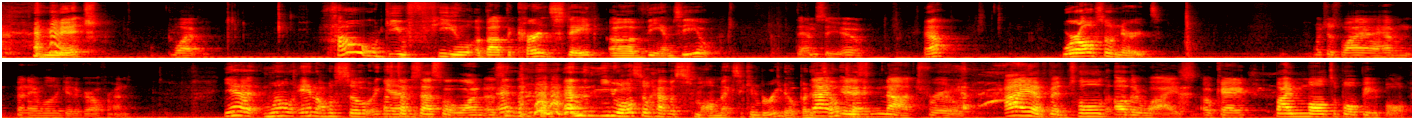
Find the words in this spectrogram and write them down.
Mitch, What? How do you feel about the current state of the MCU? The MCU. Yeah. We're also nerds. Which is why I haven't been able to get a girlfriend. Yeah, well, and also A again, successful one. as- and, and you also have a small Mexican burrito, but That it's is not true. I have been told otherwise, okay? By multiple people.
